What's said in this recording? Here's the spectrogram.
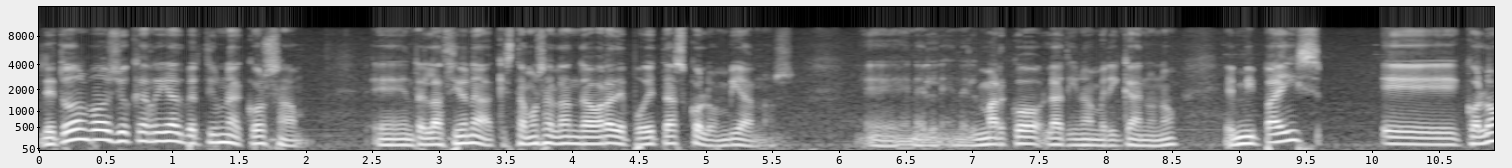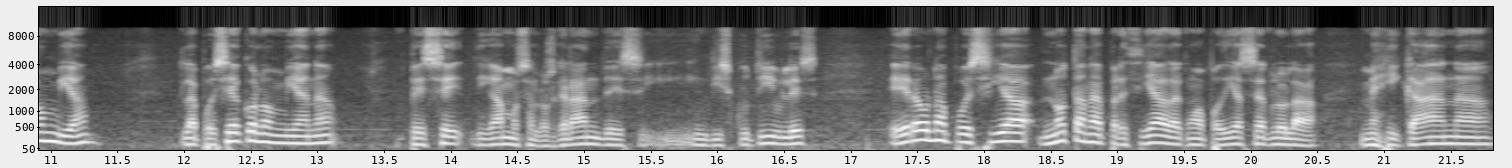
De todos modos, yo querría advertir una cosa en relación a que estamos hablando ahora de poetas colombianos, eh, en, el, en, el, marco latinoamericano. ¿no? En mi país, eh, Colombia, la poesía colombiana, pese, digamos, a los grandes e indiscutibles, era una poesía no tan apreciada como podía serlo la mexicana,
